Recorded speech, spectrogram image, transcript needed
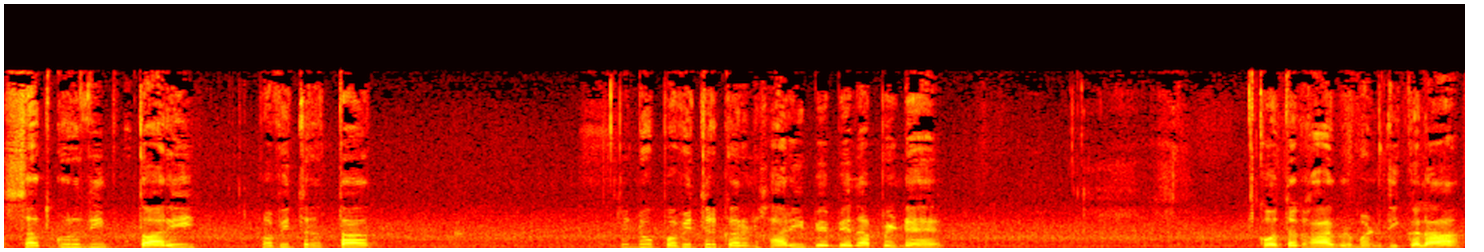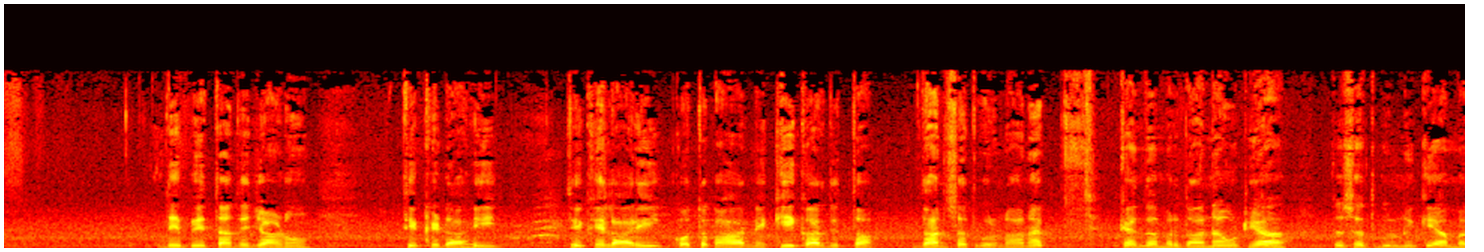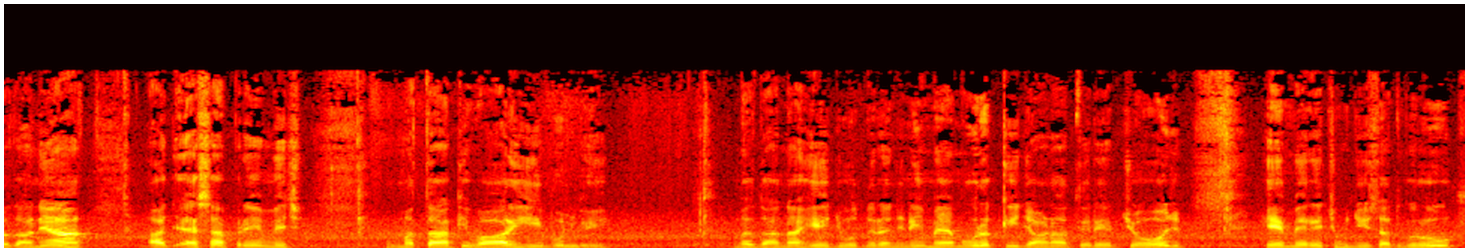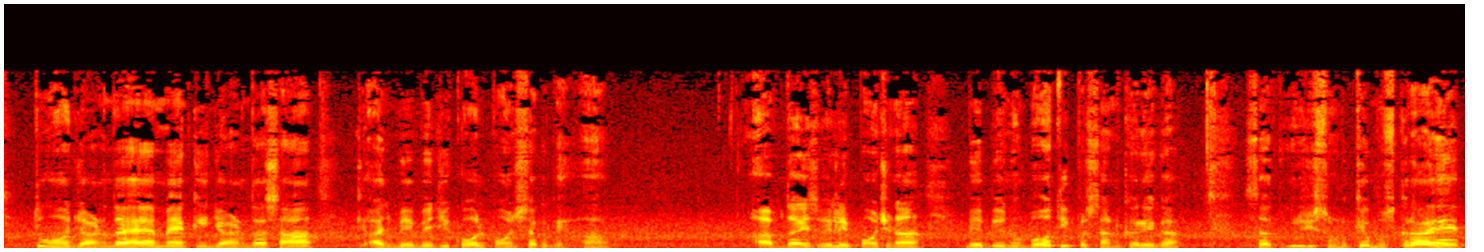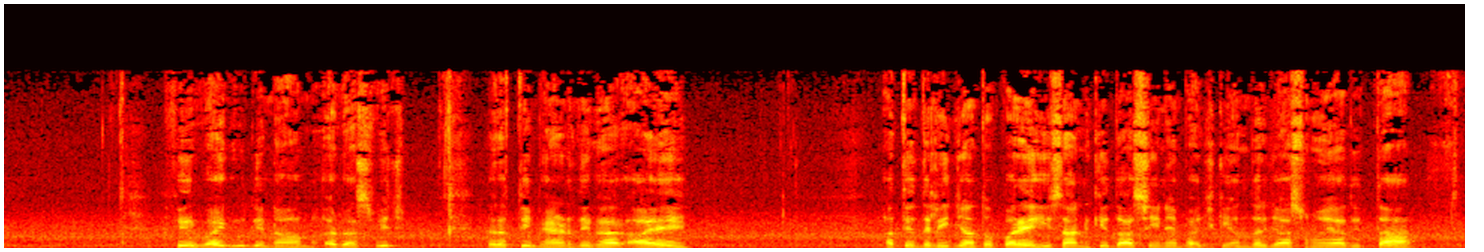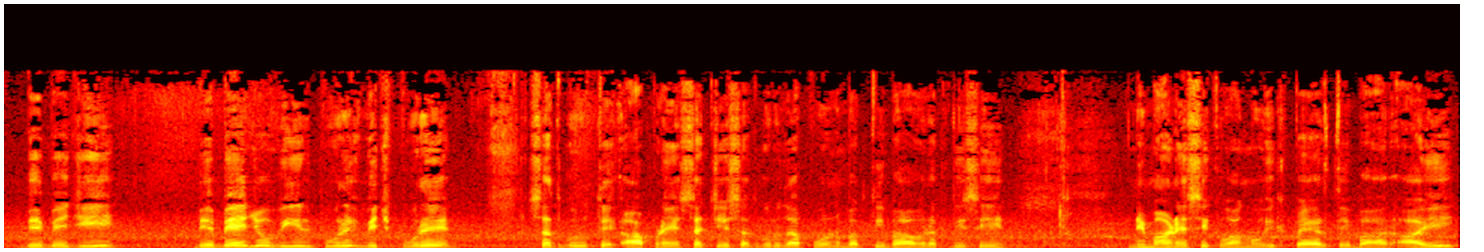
ਸਤਗੁਰੂ ਦੀ ਤਾਰੀ, ਪਵਿੱਤਰਤਾ ਇਹਨੂੰ ਪਵਿੱਤਰ ਕਰਨ ਹਾਰੀ ਬੇਬੇ ਦਾ ਪਿੰਡ ਹੈ। ਕੋਤਕ ਹਾਰ ਬ੍ਰਹਮੰਡ ਦੀ ਕਲਾ ਦੇ ਬੇਤਾਂ ਦੇ ਜਾਣੂ ਤੇ ਖਿਡਾਰੀ ਤੇ ਖਿਲਾਰੀ ਕੋਤਕ ਹਾਰ ਨੇ ਕੀ ਕਰ ਦਿੱਤਾ? ਧੰਨ ਸਤਗੁਰੂ ਨਾਨਕ, ਕਹਿੰਦਾ, ਮਰਦਾਨਾ ਉਠਿਆ ਤੇ ਸਤਗੁਰੂ ਨੇ ਕਿਹਾ, ਮਰਦਾਨਿਆ, ਅੱਜ ਐਸਾ ਪ੍ਰੇਮ ਵਿੱਚ ਮਤਾ ਕੀ ਵਾਰ ਹੀ ਭੁੱਲ ਗਈ। ਮਰਦਾਨਾ, ਹੈ ਜੋਤ ਨਿਰੰਜਨੀ, ਮੈਂ ਮੂਰਖ ਕੀ ਜਾਣਾ ਤੇਰੇ ਚੋਜ? ਹੈ ਮੇਰੇ ਚੋਜੀ ਸਤਗੁਰੂ, ਤੂੰ ਜਾਣਦਾ ਹੈ, ਮੈਂ ਕੀ ਜਾਣਦਾ ਸਾਂ ਕਿ ਅੱਜ ਬੇਬੇ ਜੀ ਕੋਲ ਪਹੁੰਚ ਸਕਦੇ ਹਾਂ। ਆਪ ਦਾ ਇਸ ਵੇਲੇ ਪਹੁੰਚਣਾ ਬੇਬੇ ਨੂੰ ਬਹੁਤ ਹੀ ਪ੍ਰਸੰਨ ਕਰੇਗਾ। ਸਤਗੁਰੂ ਜੀ ਸੁਣ ਕੇ ਮੁਸਕਰਾਏ। ਫਿਰ ਵਾਹਿਗੁਰੂ ਦੇ ਨਾਮ ਰਸ ਵਿੱਚ ਰਤੀ ਭੈਣ ਦੇ ਘਰ ਆਏ ਅਤੇ ਦਲੀਜਾਂ ਤੋਂ ਪਰੇ ਹੀ ਸਨ ਕਿ ਦਾਸੀ ਨੇ ਭਜ ਕੇ ਅੰਦਰ ਜਾ ਸੁਣਿਆ ਦਿੱਤਾ, ਬੇਬੇ ਜੀ, ਬੇਬੇ ਜੋ ਵੀਰ ਪੂਰੇ ਵਿੱਚ ਪੂਰੇ ਸਤਿਗੁਰੂ ਤੇ ਆਪਣੇ ਸੱਚੇ ਸਤਿਗੁਰੂ ਦਾ ਪੂਰਨ ਭਗਤੀ ਭਾਵ ਰੱਖਦੀ ਸੀ, ਨਿਮਾਣੇ ਸਿੱਖ ਵਾਂਗੂ ਇੱਕ ਪੈਰ ਤੇ ਬਾਹਰ ਆਈ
